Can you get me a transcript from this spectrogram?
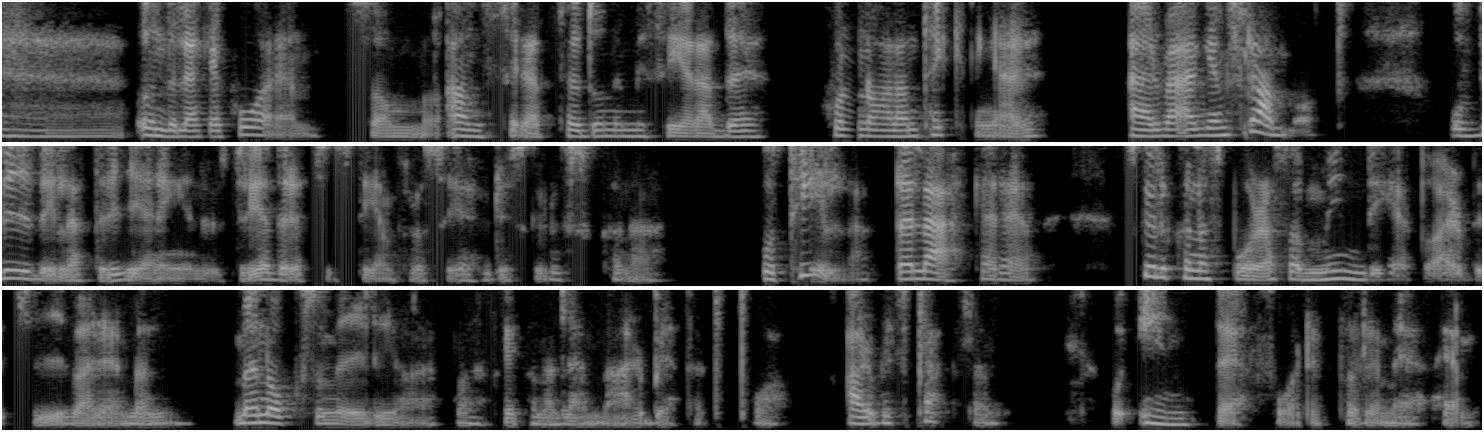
eh, underläkarkåren som anser att pseudonymiserade journalanteckningar är vägen framåt. Och vi vill att regeringen utreder ett system för att se hur det skulle kunna gå till, där läkare skulle kunna spåras av myndighet och arbetsgivare, men, men också möjliggöra att man ska kunna lämna arbetet på arbetsplatsen och inte få det följa med hem.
